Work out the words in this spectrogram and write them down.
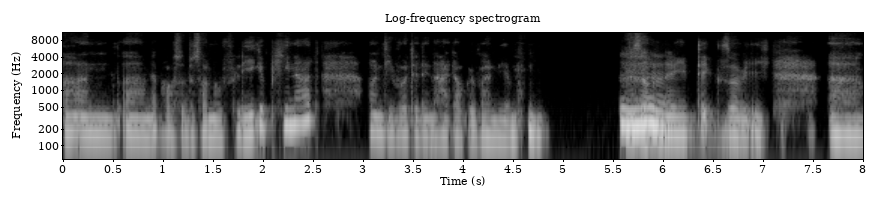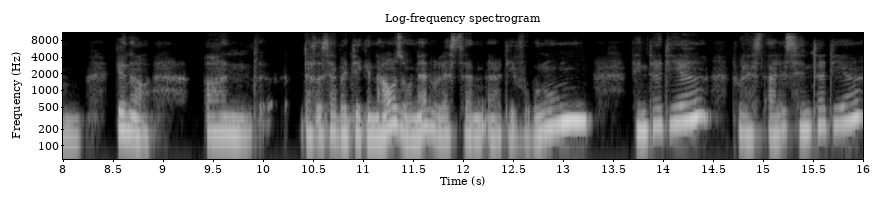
Und ähm, der braucht so besondere Pflegepeanut und die würde den halt auch übernehmen. So, Mhm. ne, die so wie ich. Ähm, genau. Und das ist ja bei dir genauso, ne? Du lässt dann äh, die Wohnung hinter dir, du lässt alles hinter dir,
